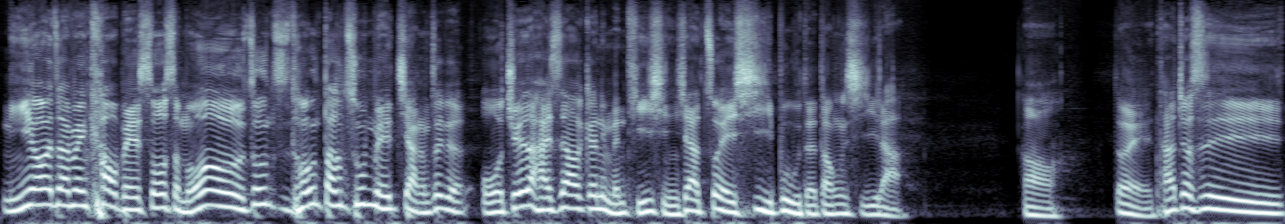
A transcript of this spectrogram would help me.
你又会在那边靠别说什么哦？中子通当初没讲这个，我觉得还是要跟你们提醒一下最细部的东西啦。哦，对，它就是。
